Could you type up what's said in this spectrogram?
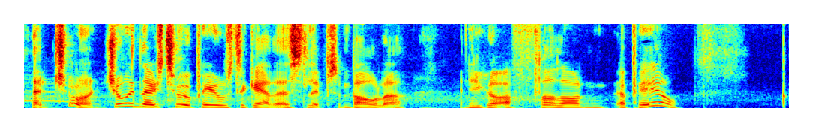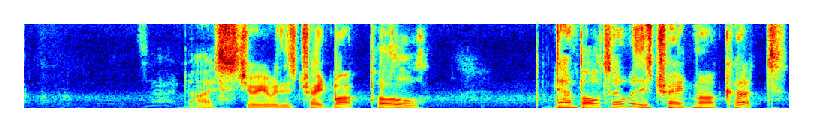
Join, join those two appeals together, slips and bowler, and you've got a full on appeal. Nice, Stuey with his trademark pull. Dan Bolter with his trademark cut.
